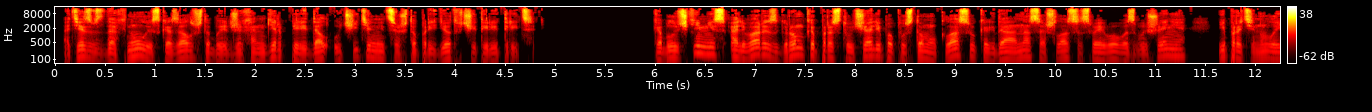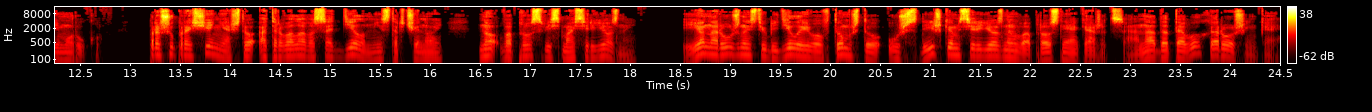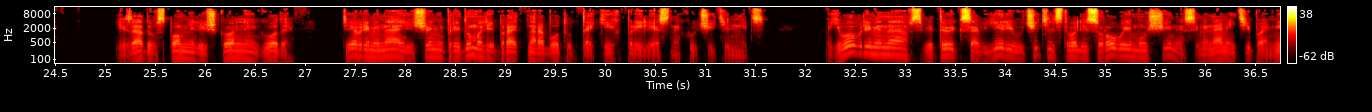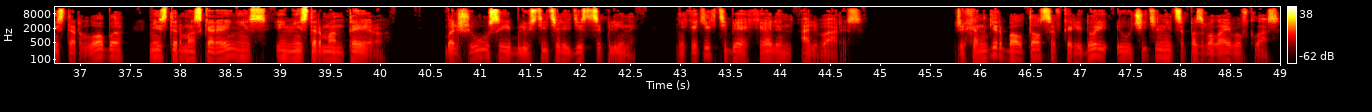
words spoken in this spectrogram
Отец вздохнул и сказал, чтобы Джихангир передал учительнице, что придет в 4.30. Каблучки мисс Альварес громко простучали по пустому классу, когда она сошла со своего возвышения и протянула ему руку. «Прошу прощения, что оторвала вас от дел, мистер Чиной, но вопрос весьма серьезный». Ее наружность убедила его в том, что уж слишком серьезным вопрос не окажется. Она до того хорошенькая. Изаду вспомнили школьные годы, те времена еще не придумали брать на работу таких прелестных учительниц. В его времена в Святой Ксавьере учительствовали суровые мужчины с именами типа мистер Лоба, мистер Маскаренис и мистер Монтейро. Большеусые блюстители дисциплины. Никаких тебе Хелен Альварес. Джихангир болтался в коридоре, и учительница позвала его в класс.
